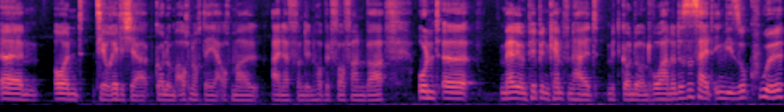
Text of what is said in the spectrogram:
ähm, und theoretisch ja Gollum auch noch, der ja auch mal einer von den Hobbit-Vorfahren war. Und äh, Mary und Pippin kämpfen halt mit Gondor und Rohan. Und das ist halt irgendwie so cool,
